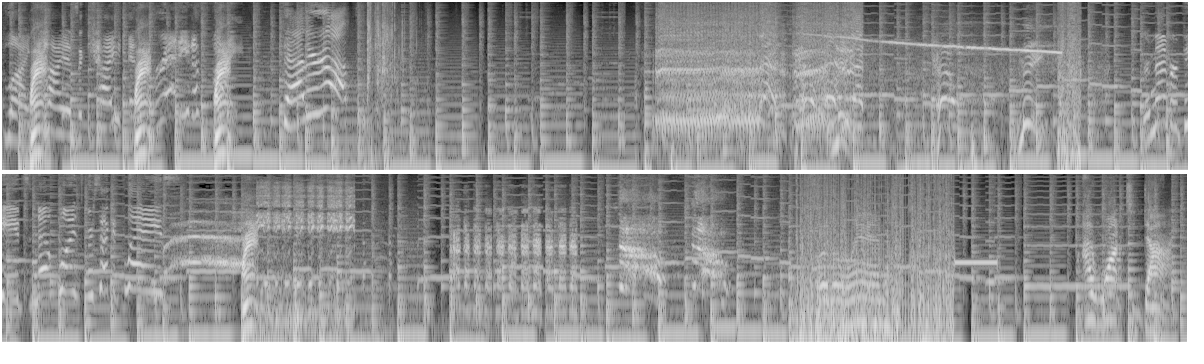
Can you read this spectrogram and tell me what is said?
Flying high as a kite and ready to fight! Batter up! Help me. Remember, peeps, no points for second place! No, no. For the win. I want to die.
